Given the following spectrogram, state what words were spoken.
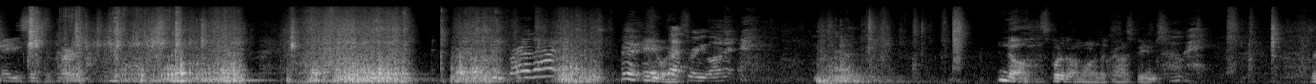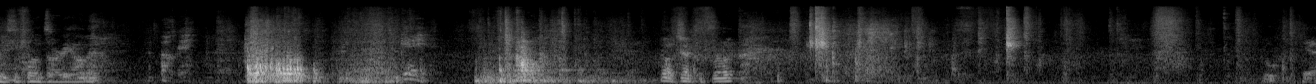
Eighty cents a card. In front of that? Anyway, That's where you want it. no, let's put it on one of the cross beams. Okay. Since the front's already on it. Okay. Okay. I'll check the front. Ooh, yeah,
